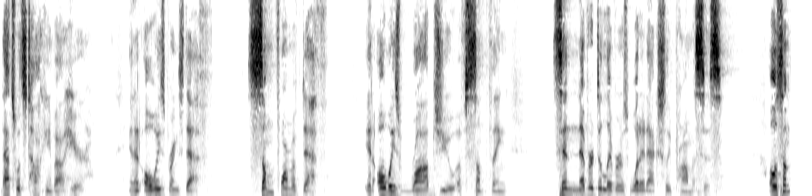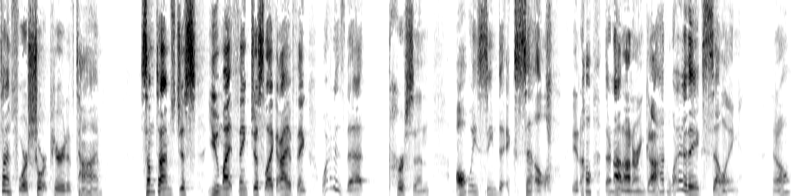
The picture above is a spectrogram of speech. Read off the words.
That's what's talking about here. And it always brings death, some form of death. It always robs you of something. Sin never delivers what it actually promises. Oh, sometimes for a short period of time. Sometimes just you might think just like I have think, why does that person always seem to excel? You know, they're not honoring God. Why are they excelling? You know?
